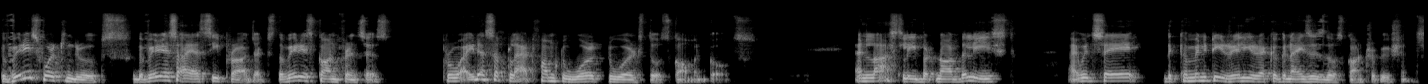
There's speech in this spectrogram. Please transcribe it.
The various working groups, the various ISC projects, the various conferences provide us a platform to work towards those common goals. And lastly, but not the least, I would say the community really recognizes those contributions.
